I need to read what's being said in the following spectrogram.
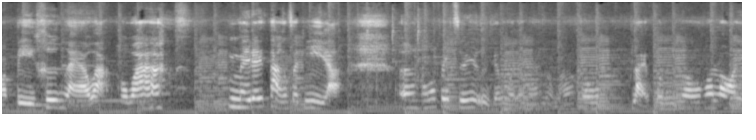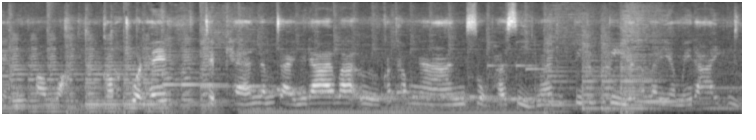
มาปีครึ่งแล้วอะ่ะ เพราะว่า ไม่ได้ตังค์สักทีอะเออเขาก็ไปซื้ออย่างอื่นกันหมดแล้วนะแบบว่าเขาหลายคนเขาก็รออย่างมีความหวังก็ชวนให้เจ็บแค้นน้ำใจไม่ได้ว่า เออก็ทำงานส่งภาษีมาทุกปีทุกปีแล้วทำไมยังไม่ได้อีก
